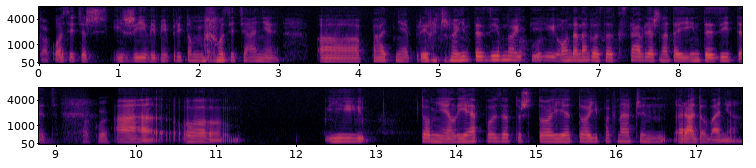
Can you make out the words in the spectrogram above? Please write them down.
Tako osjećaš je. i živi. Mi pritom osjećanje uh, patnje je prilično intenzivno Tako i ti je. onda naglasak stavljaš na taj intenzitet. Tako je. A, uh, I to mi je lijepo zato što je to ipak način radovanja.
